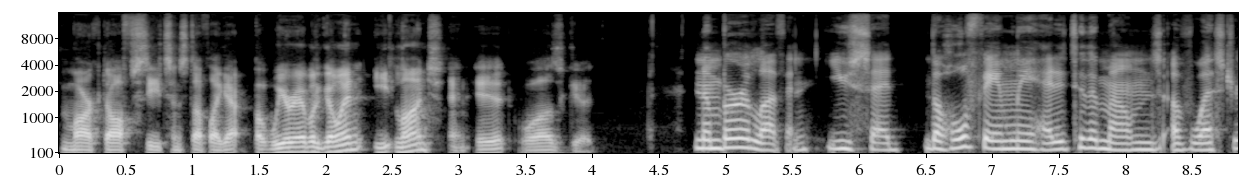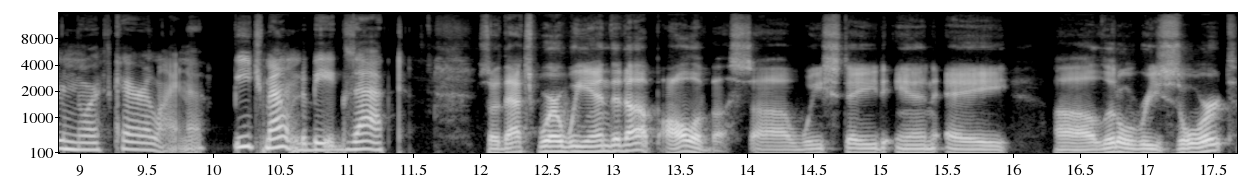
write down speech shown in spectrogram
marked off seats and stuff like that. But we were able to go in, eat lunch, and it was good. Number 11, you said the whole family headed to the mountains of western North Carolina, Beech Mountain to be exact. So that's where we ended up, all of us. Uh, we stayed in a uh, little resort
